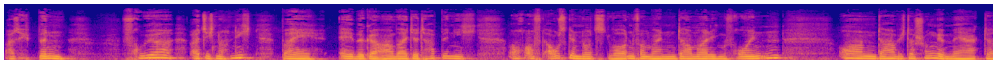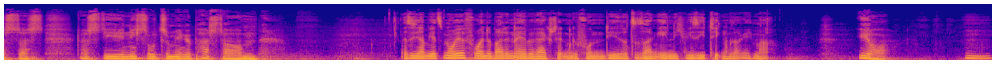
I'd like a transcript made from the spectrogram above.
Also ich bin früher, als ich noch nicht bei Elbe gearbeitet habe, bin ich auch oft ausgenutzt worden von meinen damaligen Freunden. Und da habe ich doch schon gemerkt, dass das, dass die nicht so zu mir gepasst haben. Also Sie haben jetzt neue Freunde bei den Elbe-Werkstätten gefunden, die sozusagen ähnlich wie Sie ticken, sage ich mal. Ja. Hm.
